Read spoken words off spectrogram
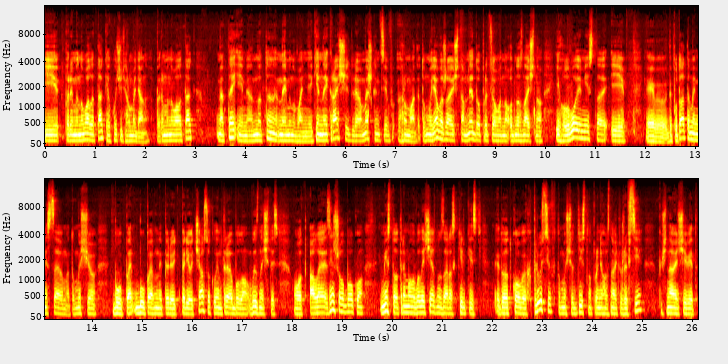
і перейменували так, як хочуть громадяни. Перейменували так на те ім'я, на те найменування, яке найкраще для мешканців громади. Тому я вважаю, що там недоопрацьовано однозначно і головою міста, і е, депутатами місцевими, тому що був був певний період, період часу, коли їм треба було визначитись. От але з іншого боку, місто отримало величезну зараз кількість е, додаткових плюсів, тому що дійсно про нього знають вже всі, починаючи від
